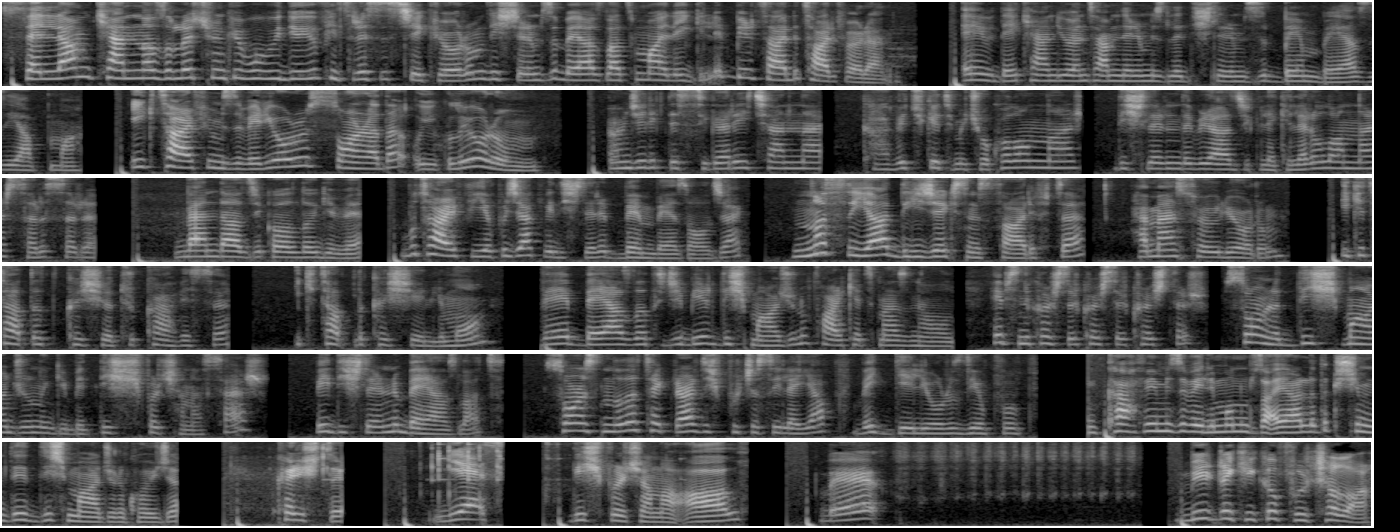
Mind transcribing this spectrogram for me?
Selam kendini hazırla çünkü bu videoyu filtresiz çekiyorum. Dişlerimizi beyazlatma ile ilgili bir tane tarif öğrendim. Evde kendi yöntemlerimizle dişlerimizi bembeyaz yapma. İlk tarifimizi veriyoruz sonra da uyguluyorum. Öncelikle sigara içenler, kahve tüketimi çok olanlar, dişlerinde birazcık lekeler olanlar sarı sarı. Ben de azıcık olduğu gibi. Bu tarifi yapacak ve dişleri bembeyaz olacak. Nasıl ya diyeceksiniz tarifte. Hemen söylüyorum. 2 tatlı kaşığı Türk kahvesi, 2 tatlı kaşığı limon ve beyazlatıcı bir diş macunu fark etmez ne oldu. Hepsini karıştır karıştır karıştır. Sonra diş macunu gibi diş fırçana ser ve dişlerini beyazlat. Sonrasında da tekrar diş fırçasıyla yap ve geliyoruz yapıp. Kahvemizi ve limonumuzu ayarladık. Şimdi diş macunu koyacağız. Karıştır. Yes. Diş fırçanı al ve bir dakika fırçala.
